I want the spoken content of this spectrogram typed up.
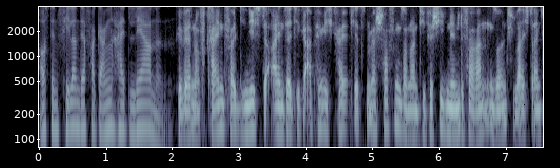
aus den Fehlern der Vergangenheit lernen. Wir werden auf keinen Fall die nächste einseitige Abhängigkeit jetzt mehr schaffen, sondern die verschiedenen Lieferanten sollen vielleicht einen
